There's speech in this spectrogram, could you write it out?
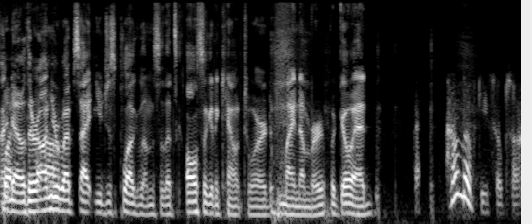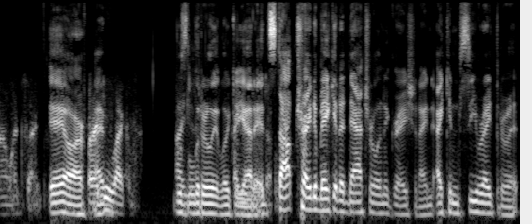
I but, know they're on your uh, website and you just plug them, so that's also going to count toward my number. But go ahead. I don't know if Gi Soap's on our website, They are. but I, I do like them. was I do. literally looking at it. And stop trying to make it a natural integration. I, I can see right through it.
